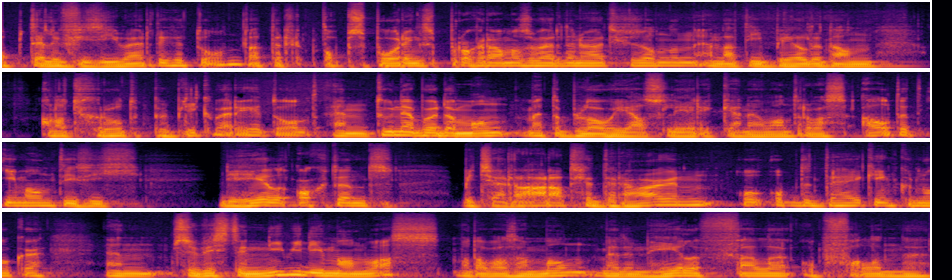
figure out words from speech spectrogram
op televisie werden getoond, dat er opsporingsprogramma's werden uitgezonden en dat die beelden dan aan het grote publiek werden getoond. En toen hebben we de man met de blauwe jas leren kennen, want er was altijd iemand die zich die hele ochtend een beetje raar had gedragen op de dijk in Knokken. En ze wisten niet wie die man was, maar dat was een man met een hele felle, opvallende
